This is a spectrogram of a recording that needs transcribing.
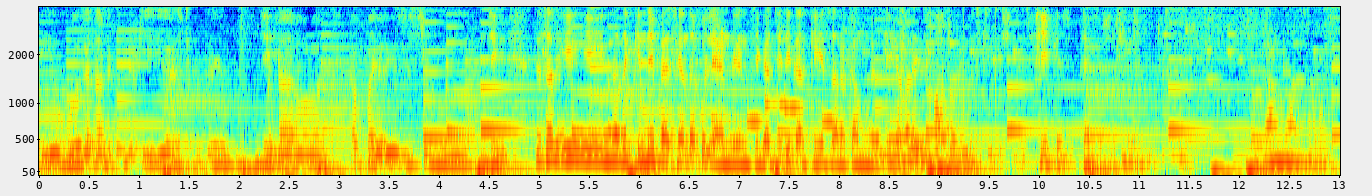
ਪੀਓ ਹੋਏਗਾ ਤਾਂ ਡੈਫੀਨਿਟਲੀ ਜੀ ਅਰੈਸਟ ਕੀਤਾ ਜਾਊਗਾ। ਜੀ। ਬਟ ਹੁਣ ਐਫ ਆਈ ਆਰ ਰਜਿਸਟਰਡ ਹੋਈ ਹੈ। ਜੀ। ਤੇ ਸਰ ਇਹ ਇਹ ਇਹਨਾਂ ਦਾ ਕਿੰਨੇ ਪੈਸਿਆਂ ਦਾ ਕੋਈ ਲੈਣ ਦੇਣ ਸੀਗਾ ਜਿਹਦੇ ਕਰਕੇ ਇਹ ਸਾਰਾ ਕੰਮ ਹੋਇਆ ਜੀ? ਇਹ ਹਾਲੇ ਦੀ ਬਾਤ ਆਫ ਇਨਵੈਸਟੀਗੇਸ਼ਨ ਹੈ ਠੀਕ ਹੈ ਜੀ ਥੈਂਕ ਯੂ ਸਰ ਧੰਨਵਾਦ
